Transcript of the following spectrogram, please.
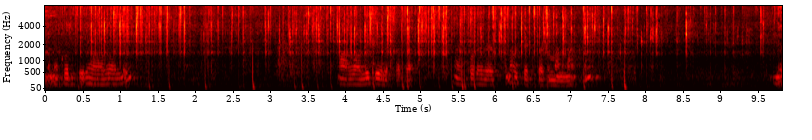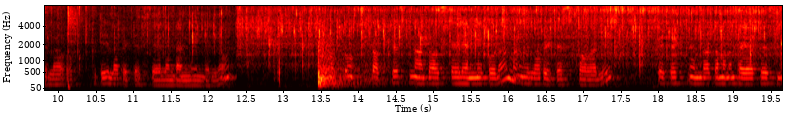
మన కొద్దిగా ఆవాలు ఆవాలు జీలకర్ర. అది కూడా వేసుకుని ఒక చెక్కమన్నాక ఇలా ఒక్కొక్కటి ఇలా పెట్టేసేయాలండి అన్ని ఇందులో. మొత్తం కప్ చేసిన దోసకాయలు అన్నీ కూడా మనం ఇలా పెట్టేసుకోవాలి. పెట్టేసిన ఇందాక మనం తయారు చేసిన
